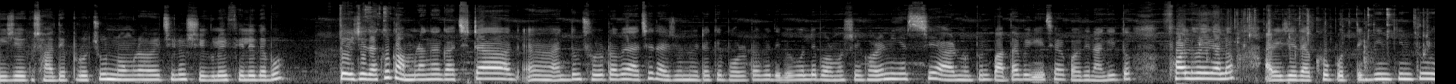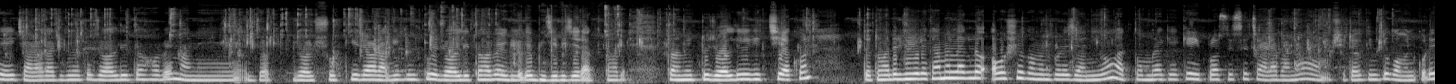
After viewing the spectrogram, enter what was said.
এই যে ছাদে প্রচুর নোংরা হয়েছিল, সেগুলোই ফেলে দেবো। তো এই যে দেখো কামরাঙা গাছটা একদম ছোট টবে আছে, তাই জন্য এটাকে বড় টবে দেবে বললে বর্মশাই ঘরে নিয়ে এসছে। আর নতুন পাতা বেরিয়েছে, আর কয়েকদিন আগেই তো ফল হয়ে গেল। আর এই যে দেখো প্রত্যেক দিন কিন্তু এই চারা গাছগুলোতে জল দিতে হবে মানে জল শুকিয়ে যাওয়ার আগে কিন্তু জল দিতে হবে, এগুলোকে ভিজে ভিজে রাখতে হবে। তো আমি একটু জল দিয়ে দিচ্ছি এখন। তো তোমাদের ভিডিওটা কেমন লাগল অবশ্যই কমেন্ট করে জানিও। আর তোমরা কে কে এই প্রসেসে চারা বানাও, সেটাও কিন্তু কমেন্ট করে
